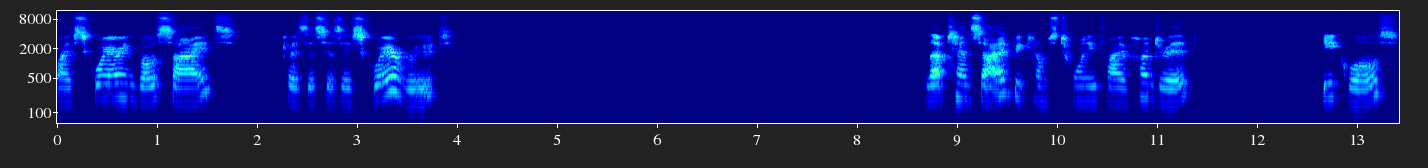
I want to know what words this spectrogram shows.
by squaring both sides because this is a square root. Left-hand side becomes 2500 equals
